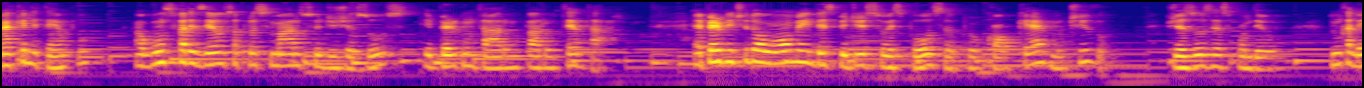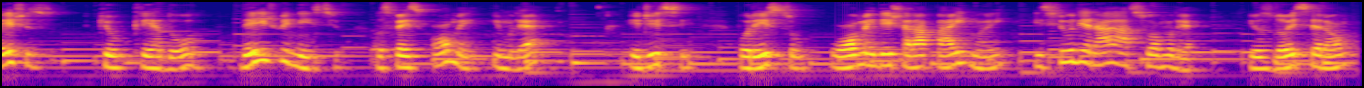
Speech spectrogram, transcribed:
Naquele tempo, alguns fariseus aproximaram-se de Jesus e perguntaram para o tentar é permitido ao homem despedir sua esposa por qualquer motivo? Jesus respondeu: Nunca lestes que o Criador, desde o início, os fez homem e mulher? E disse: Por isso o homem deixará pai e mãe e se unirá à sua mulher, e os dois serão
